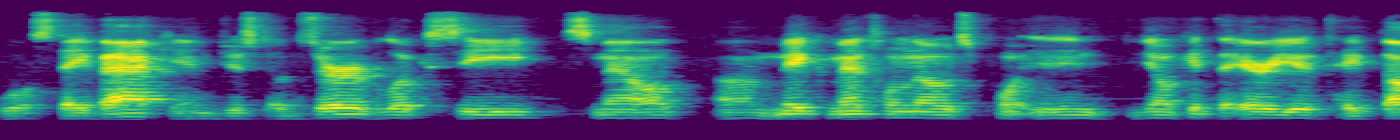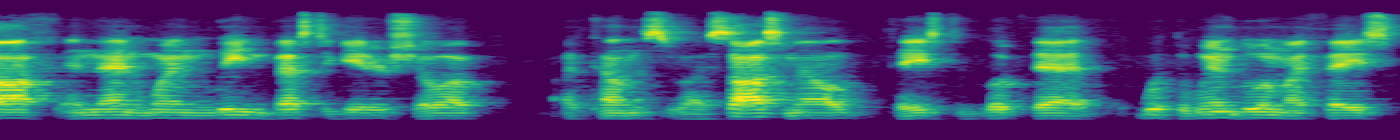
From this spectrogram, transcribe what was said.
will stay back and just observe, look, see, smell, um, make mental notes, point, and, you know, get the area taped off, and then when lead investigators show up, I tell them this is what I saw, smelled, tasted, looked at, what the wind blew in my face,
